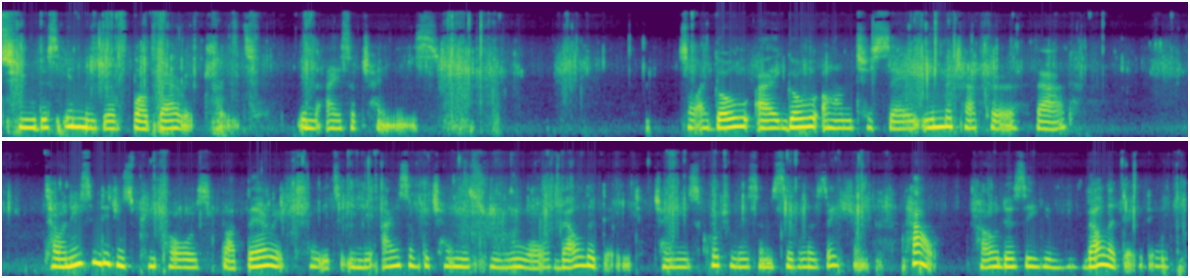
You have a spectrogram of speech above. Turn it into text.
to this image of barbaric trait in the eyes of Chinese. So I go I go on to say in the chapter that Taiwanese indigenous people's barbaric traits in the eyes of the Chinese rule validate Chinese culturalism civilization. How? How does it validate it?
